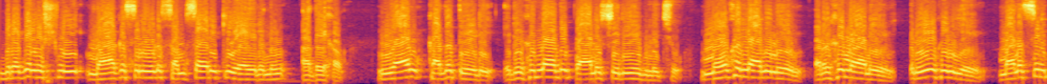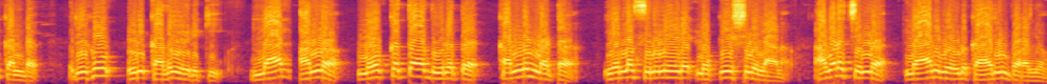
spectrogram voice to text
ഗ്രഹലക്ഷ്മി മാഗസിനോട് സംസാരിക്കുകയായിരുന്നു അദ്ദേഹം. ഞാൻ കഥ തേടി രഘുനാഥ് പാലശ്ശേരിയെ വിളിച്ചു. മോഹൻലാലിനെയും റഹ്മാനെയും രോഹിണിയെയും മനസ്സിൽ കണ്ട് രഘു ഒരു കഥയൊരുക്കി. ലാൽ അന്ന് നോക്കത്താ ദൂരത്ത് കണ്ണും നട്ട് എന്ന സിനിമയുടെ ലൊക്കേഷനിലാണ്. അവിടെ ചെന്ന് ലാലിനോട് കാര്യം പറഞ്ഞു.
